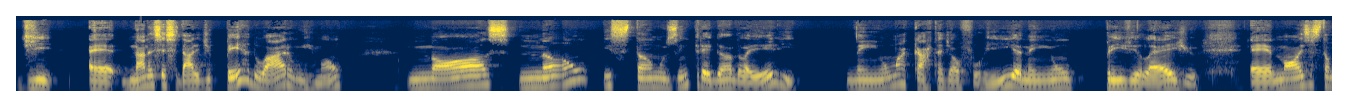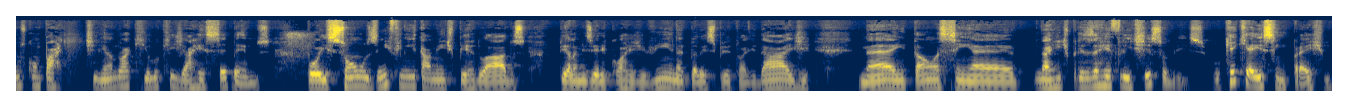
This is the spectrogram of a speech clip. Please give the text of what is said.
de, é, na necessidade de perdoar um irmão, nós não estamos entregando a ele nenhuma carta de alforria, nenhum privilégio, é, nós estamos compartilhando aquilo que já recebemos, pois somos infinitamente perdoados pela misericórdia divina, pela espiritualidade, né? Então, assim, é, a gente precisa refletir sobre isso. O que, que é esse empréstimo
